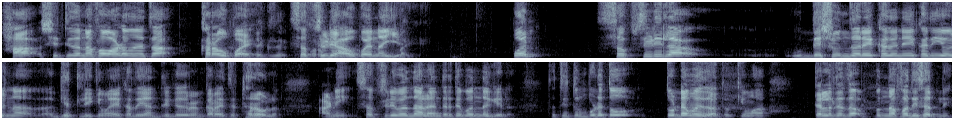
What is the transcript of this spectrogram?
हा शेतीचा नफा वाढवण्याचा खरा उपाय आहे. एक्झॅक्ट सबसिडी हा उपाय नाहीये. पण सबसिडीला उद्देशून जर एखाद्याने एखादी योजना घेतली किंवा एखादं यांत्रिकीकरण करायचं ठरवलं आणि सबसिडी बंद झाल्यानंतर ते बंद केलं तर तिथून पुढे तो तोट्यामध्ये जातो किंवा त्याला त्याचा नफा दिसत नाही.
